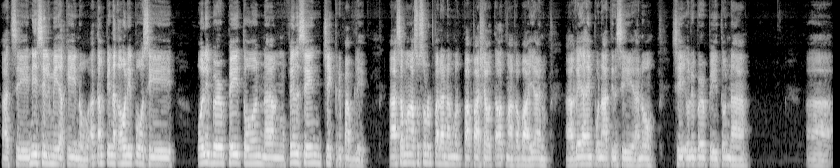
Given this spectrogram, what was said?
at si Nisilmi Aquino. At ang pinakahuli po si Oliver Payton ng Philippine Czech Republic. Ah, sa mga susunod pala ng magpapa-shoutout mga kabayan, ah, gayahin po natin si ano si Oliver Payton na ah,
